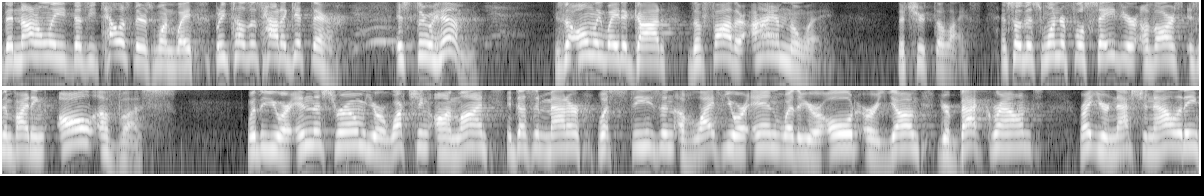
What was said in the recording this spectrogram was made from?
that not only does he tell us there's one way, but he tells us how to get there. It's through him. He's the only way to God the Father. I am the way, the truth, the life. And so, this wonderful Savior of ours is inviting all of us whether you are in this room, you are watching online, it doesn't matter what season of life you are in, whether you're old or young, your background, right, your nationality,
